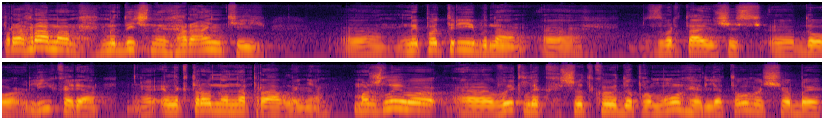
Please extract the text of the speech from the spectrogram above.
Програма медичних гарантій е, не потрібно, е, звертаючись е, до лікаря, е, електронне направлення. Можливо, е, виклик швидкої допомоги для того, щоб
